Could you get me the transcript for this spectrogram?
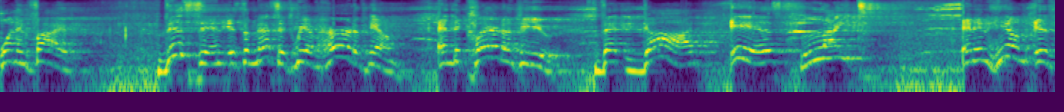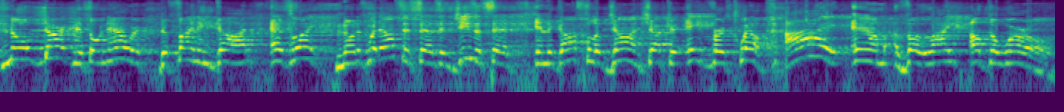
1 and 5 This then is the message we have heard of him and declared unto you that God is light and in him is no darkness. So now we're defining God as light. Notice what else it says. And Jesus said in the Gospel of John, chapter 8, verse 12, I am the light of the world.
